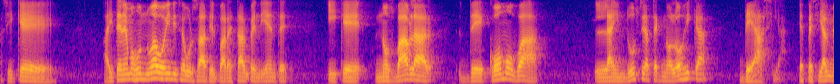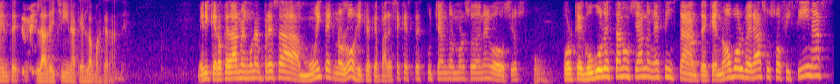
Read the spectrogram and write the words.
Así que ahí tenemos un nuevo índice bursátil para estar pendiente y que nos va a hablar de cómo va la industria tecnológica de Asia, especialmente la de China, que es la más grande. Mire, quiero quedarme en una empresa muy tecnológica que parece que está escuchando almuerzo de negocios, oh. porque Google está anunciando en este instante que no volverá a sus oficinas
